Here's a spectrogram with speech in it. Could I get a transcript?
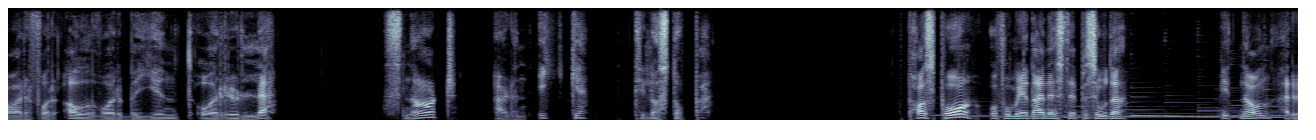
har for alvor begynt å rulle. Snart er den ikke til å stoppe. Pass på å få med deg neste episode. Mitt navn er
